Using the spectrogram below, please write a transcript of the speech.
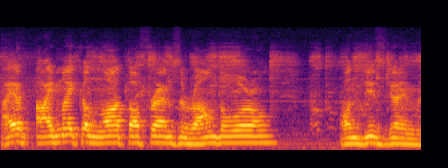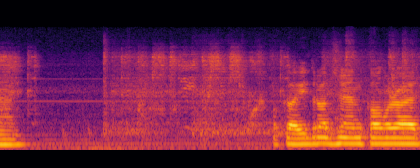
I have I make a lot of friends around the world on this game, man. Okay, hydrogen, chloride.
